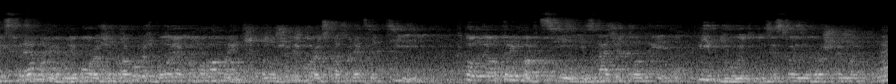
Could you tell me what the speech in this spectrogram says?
екстремумів ліворуч і праворуч було якомога менше. Тому що ліворуч знаходяться ті, хто не отримав ціні, значить вони підуть зі своїми грошима на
